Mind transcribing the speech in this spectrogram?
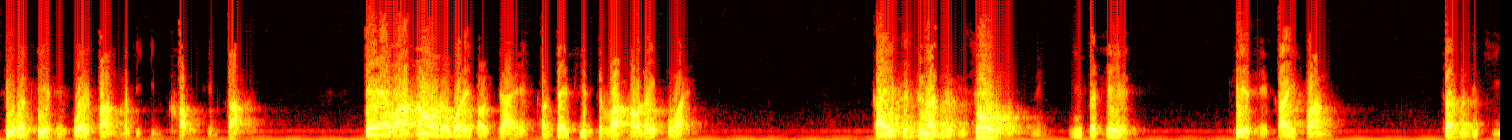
คือว่าเทศในกล้วยฟังมันจะกินเข่ากินกาแต่ว่าเฮ้าเราบ่ได้เข้าใจ เข้าใจผิดแต่ว่าเฮ้าไรกล้วยไก่เป็นเนื้อเนี่ยสิโชคนี่มีประเทศ เทศให้ไก่ฟังแต่มันจะขี่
